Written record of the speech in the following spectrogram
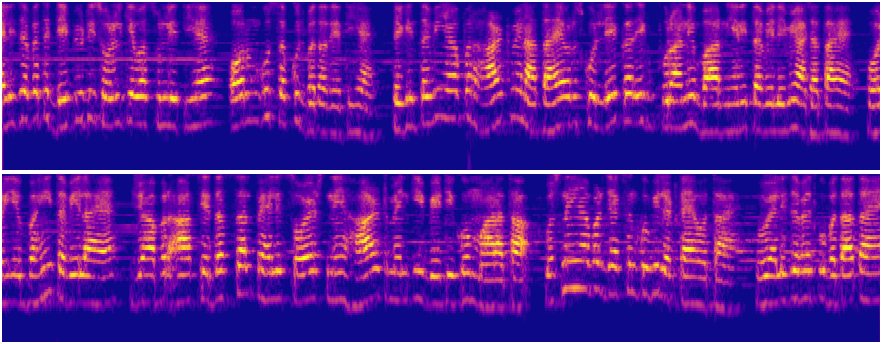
एलिजाबेथ डिप्यूटी सोरेल की आवाज़ सुन लेती है और उनको सब कुछ बता देती है। लेकिन तभी यहाँ पर हार्टमैन आता है और उसको लेकर एक पुराने बार यानी तबेले में आ जाता है। और ये वही तबेला है जहाँ पर आज से दस साल पहले सोयर्स ने हार्टमैन की बेटी को मारा था। उसने यहाँ पर जैक्सन को भी लटकाया होता है। वो एलिजाबेथ को बताता है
